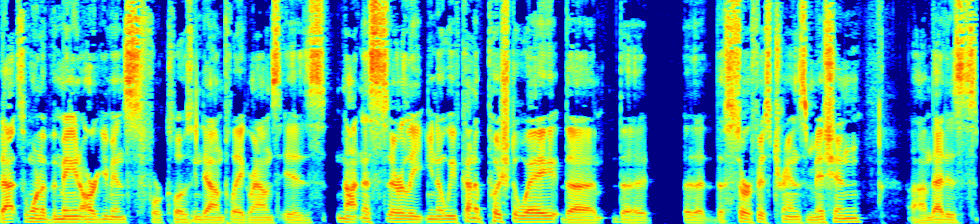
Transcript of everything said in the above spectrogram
that's one of the main arguments for closing down playgrounds is not necessarily, you know, we've kind of pushed away the, the, the, the surface transmission. Um, that is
